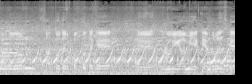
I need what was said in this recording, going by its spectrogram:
সাধারণ ছাত্রদের পক্ষ থেকে এ, রোগীগামী একটি অ্যাম্বুলেন্সকে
